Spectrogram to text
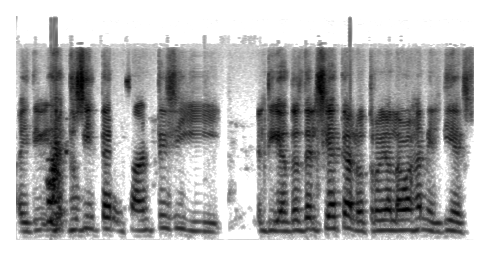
hay dividendos interesantes y el dividendo es del 7, al otro ya la bajan el 10.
